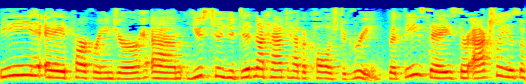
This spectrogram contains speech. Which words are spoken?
be a park ranger, um, used to you did not have to have a college degree, but these days there actually is a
